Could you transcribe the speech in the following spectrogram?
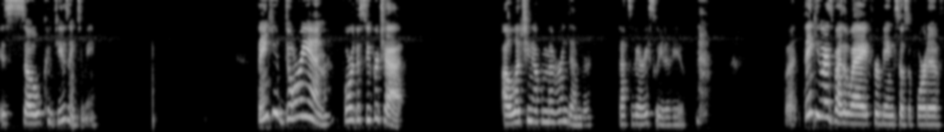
is so confusing to me. Thank you, Dorian, for the super chat. I'll let you know if I'm ever in Denver. That's very sweet of you. but thank you guys, by the way, for being so supportive.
